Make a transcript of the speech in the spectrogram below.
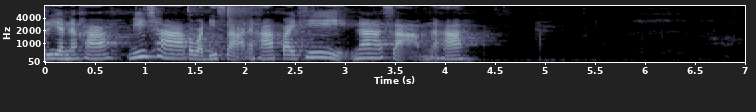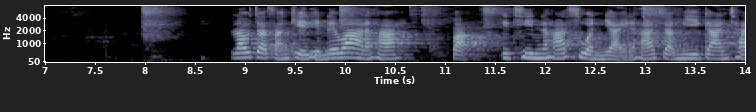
เรียนนะคะ วิชาประวัติศาสตร์นะคะ ไปที่หน้าสามนะคะ เราจะสังเกตเห็นได้ว่านะคะปฏิทินนะคะส่วนใหญ่นะคะจะมีการใช้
